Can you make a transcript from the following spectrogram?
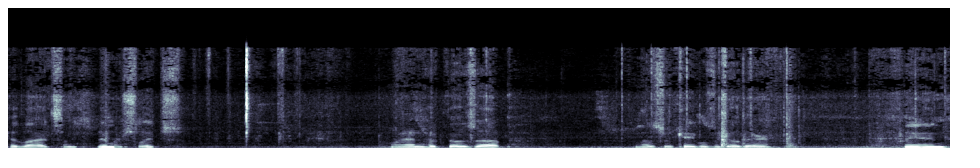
headlights and dimmer switch. Went ahead and hook those up. And those are the cables that go there. Then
